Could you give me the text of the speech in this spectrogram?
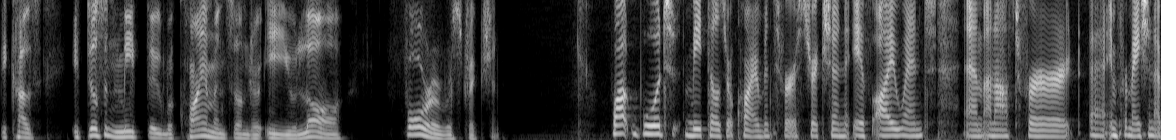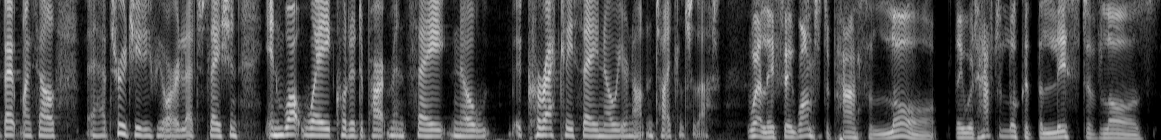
because it doesn't meet the requirements under EU law for a restriction. What would meet those requirements for restriction if I went um, and asked for uh, information about myself uh, through GDPR legislation? In what way could a department say no, correctly say no, you're not entitled to that? Well, if they wanted to pass a law, they would have to look at the list of laws,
